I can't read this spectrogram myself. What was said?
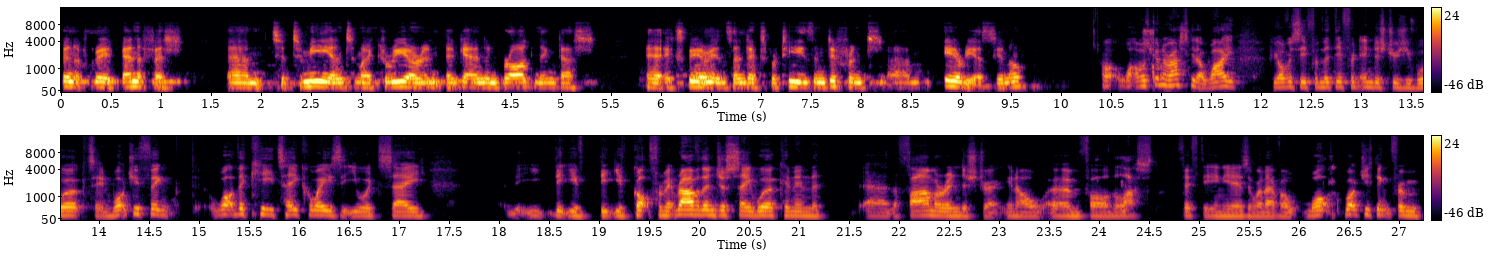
been of great benefit um, to, to me and to my career, and again, in broadening that uh, experience and expertise in different um, areas, you know. Oh, I was going to ask you that. Why, obviously from the different industries you've worked in, what do you think? What are the key takeaways that you would say that, you, that you've that you've got from it, rather than just say working in the uh, the pharma industry, you know, um, for the last 15 years or whatever. What what do you think from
